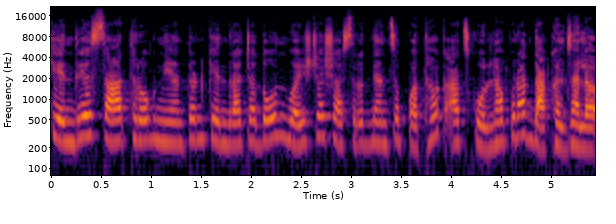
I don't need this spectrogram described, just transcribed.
केंद्रीय साथ रोग नियंत्रण केंद्राच्या दोन वरिष्ठ शास्त्रज्ञांचं पथक आज कोल्हापुरात दाखल झालं.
